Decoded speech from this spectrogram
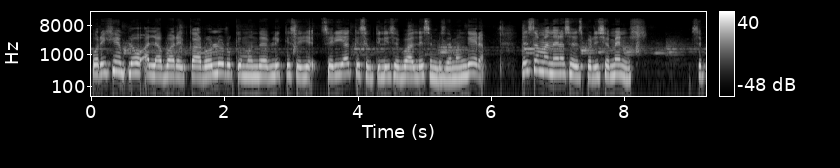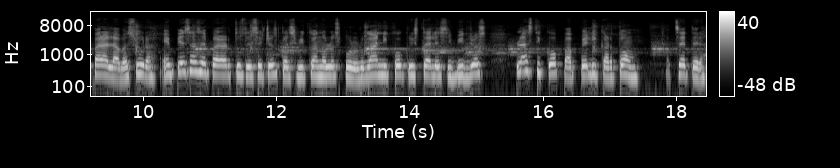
Por ejemplo, al lavar el carro, lo recomendable que sería, sería que se utilice baldes en vez de manguera. De esta manera se desperdicia menos. Separa la basura. Empieza a separar tus desechos clasificándolos por orgánico, cristales y vidrios, plástico, papel y cartón, etc.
